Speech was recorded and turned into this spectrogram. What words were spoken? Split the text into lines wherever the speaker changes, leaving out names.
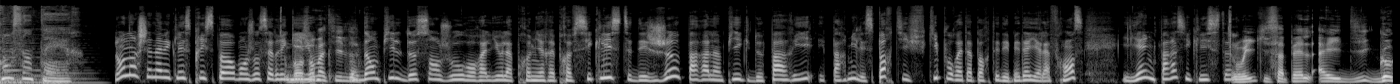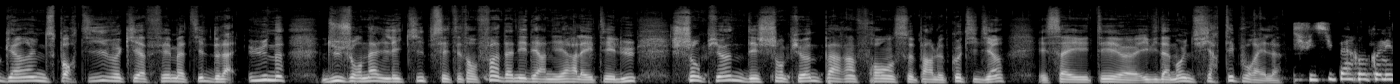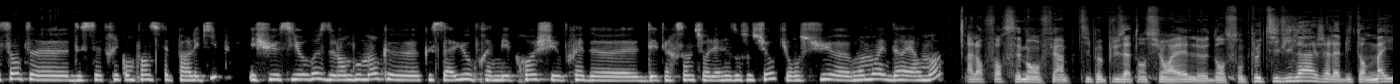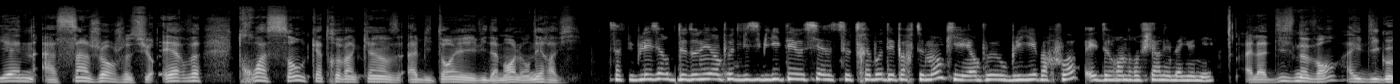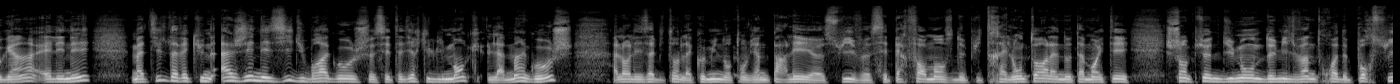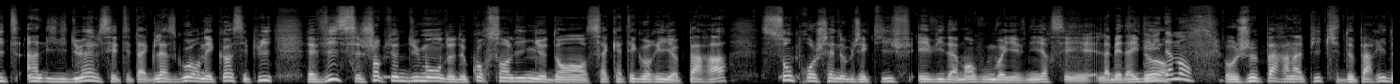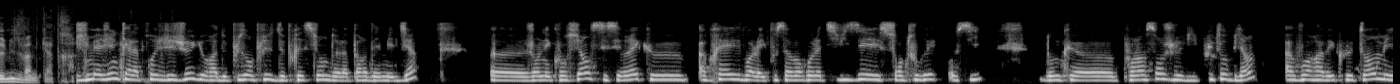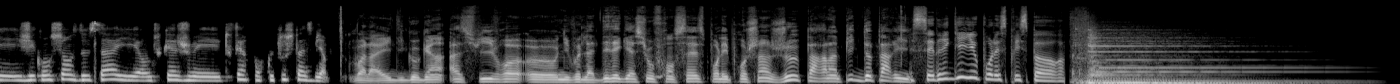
France Inter.
On enchaîne avec l'Esprit Sport. Bonjour Cédric
Bonjour. Mathilde.
Dans pile 200 jours aura lieu la première épreuve cycliste des Jeux paralympiques de Paris. Et parmi les sportifs qui pourraient apporter des médailles à la France, il y a une paracycliste.
Oui, qui s'appelle Heidi Gauguin, une sportive qui a fait Mathilde de la une du journal L'équipe. C'était en fin d'année dernière. Elle a été élue championne des championnes par un France par le quotidien. Et ça a été euh, évidemment une fierté pour elle.
Je suis super reconnaissante euh, de cette récompense faite par l'équipe et je suis aussi heureuse de l'engouement que, que ça a eu auprès de mes proches et auprès de, des personnes sur les réseaux sociaux qui ont su euh, vraiment être derrière moi.
Alors forcément, on fait un petit peu plus attention à elle dans son petit village. Elle habite en Mayenne, à Saint-Georges-sur-Herve. 395 habitants et évidemment, elle en est ravie.
Ça fait plaisir de donner un peu de visibilité aussi à ce très beau département qui est un peu oublié parfois et de rendre fiers les Mayennais.
Elle a 19 ans, Heidi Gauguin. Elle est née, Mathilde, avec une agénésie du bras gauche, c'est-à-dire qu'il lui manque la main gauche. Alors les habitants de la commune dont on vient de parler euh, suivent ses performances depuis très longtemps. Elle a notamment été championne du monde 2023 de poursuite individuelle. C'était à Glasgow en Écosse. Et puis vice-championne du monde de course en ligne dans sa catégorie para. Son prochain objectif, évidemment, vous me voyez venir, c'est la médaille d'or aux Jeux paralympiques de Paris 2024.
J'imagine qu'à l'approche des Jeux, il y aura de plus en plus de pression de la part des médias. Euh, J'en ai conscience et c'est vrai que après voilà il faut savoir relativiser et s'entourer aussi. Donc euh, pour l'instant je le vis plutôt bien, à voir avec le temps, mais j'ai conscience de ça et en tout cas je vais tout faire pour que tout se passe bien.
Voilà, Heidi Gauguin à suivre euh, au niveau de la délégation française pour les prochains Jeux paralympiques de Paris.
Cédric Guillou pour l'Esprit Sport.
